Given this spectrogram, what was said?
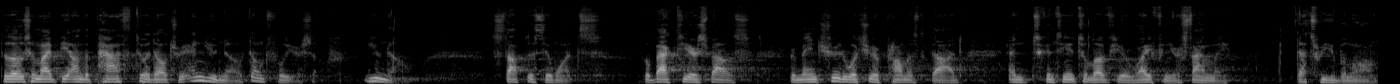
To those who might be on the path to adultery, and you know, don't fool yourself. You know. Stop this at once. Go back to your spouse. Remain true to what you have promised God and to continue to love your wife and your family. That's where you belong.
